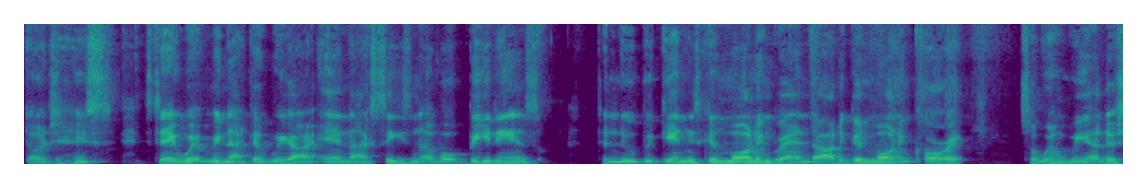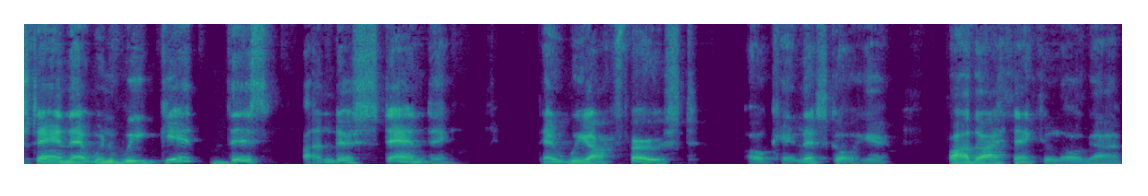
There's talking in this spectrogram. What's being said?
don't you stay with me now because we are in our season of obedience to new beginnings. Good morning, granddaughter. Good morning, Corey. So when we understand that, when we get this understanding that we are first, okay, let's go here. Father, I thank you, Lord God.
